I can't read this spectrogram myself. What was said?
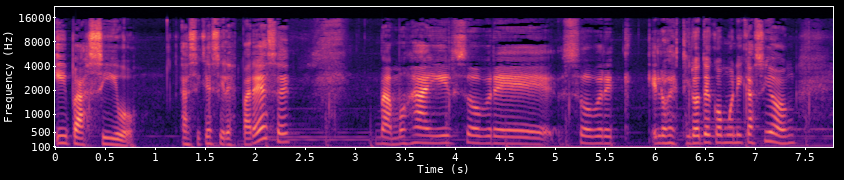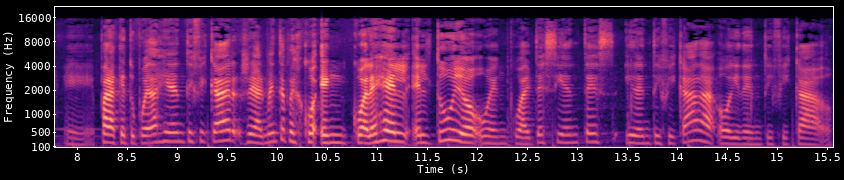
y pasivo. Así que si les parece, vamos a ir sobre, sobre los estilos de comunicación eh, para que tú puedas identificar realmente pues, en cuál es el, tuyo o en cuál te sientes identificada o identificado.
